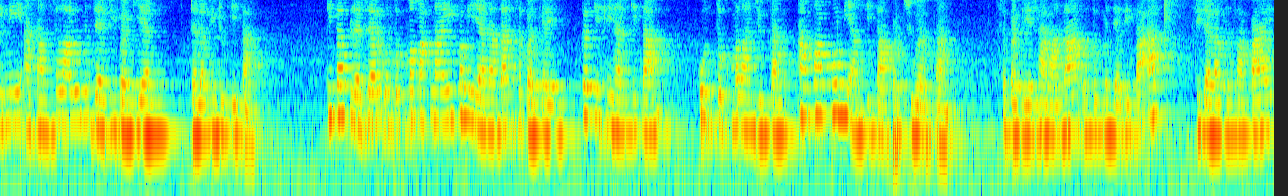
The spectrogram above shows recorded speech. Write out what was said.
ini akan selalu menjadi bagian dalam hidup kita. Kita belajar untuk memaknai pengkhianatan sebagai kegigihan kita untuk melanjutkan apa pun yang kita perjuangkan sebagai sarana untuk menjadi taat di dalam mencapai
